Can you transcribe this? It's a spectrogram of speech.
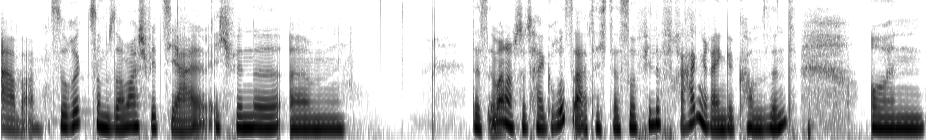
Aber zurück zum Sommerspezial. Ich finde ähm, das immer noch total großartig, dass so viele Fragen reingekommen sind und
